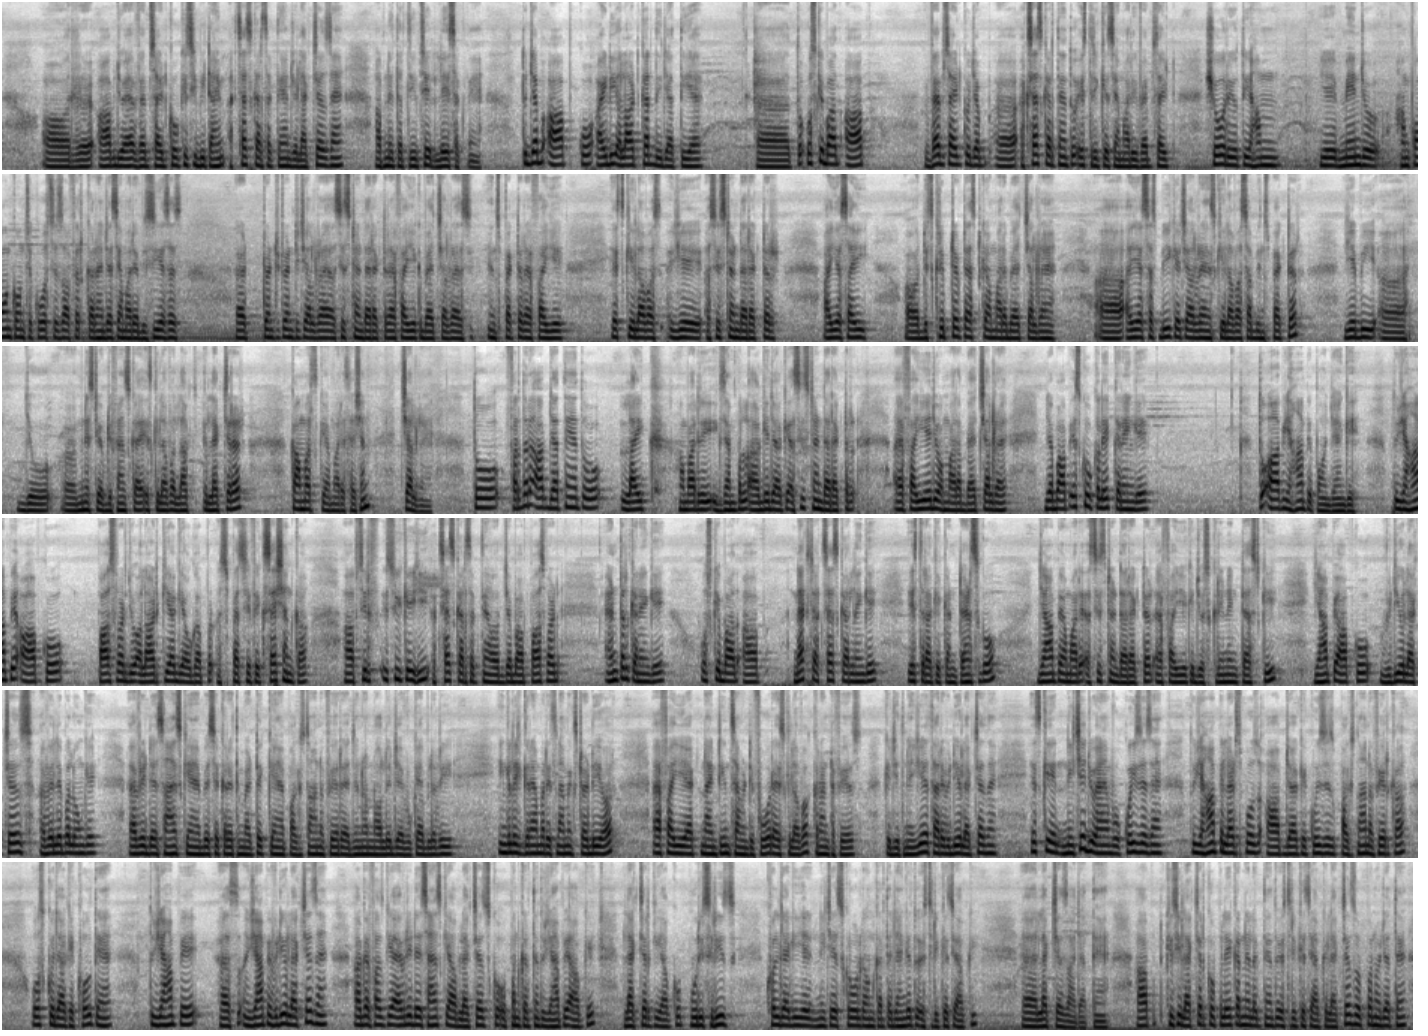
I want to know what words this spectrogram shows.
और आप जो है वेबसाइट को किसी भी टाइम एक्सेस कर सकते हैं, जो लेक्चर्स हैं, अपनी तरतीब से ले सकते हैं। तो जब आपको आईडी अलाट कर दी जाती है तो उसके बाद आप वेबसाइट को जब एक्सेस करते हैं तो इस तरीके से हमारी वेबसाइट शो हो रही होती है। हम ये मेन जो, हम कौन कौन से कोर्सेज ऑफ़र कर रहे हैं, जैसे हमारे अभी C S S twenty twenty चल रहा है assistant director F I A का बैच चल रहा है इंस्पेक्टर एफ़ आई ए इसके अलावा ये assistant director I S I और डिस्क्रिप्टिव टेस्ट का हमारे बैच चल रहे हैं। आई एस एस बी के चल रहे हैं इसके अलावा सब इंस्पेक्टर ये भी आ, जो मिनिस्ट्री ऑफ़ डिफेंस का है इसके अलावा लेक्चरर कॉमर्स के हमारे सेशन चल रहे हैं। तो फर्दर आप जाते हैं तो लाइक हमारी एग्जांपल आगे जाके असिस्टेंट डायरेक्टर एफआईए जो हमारा बैच चल रहा है जब आप इसको क्लिक करेंगे तो आप यहाँ पे पहुँच जाएँगे। तो यहाँ पे आपको पासवर्ड जो अलाट किया गया होगा स्पेसिफिक सेशन का, आप सिर्फ़ इसी के ही एक्सेस कर सकते हैं और जब आप पासवर्ड एंटर करेंगे, उसके बाद आप नेक्स्ट एक्सेस कर लेंगे इस तरह के कंटेंट्स को, जहाँ पे हमारे असिस्टेंट डायरेक्टर एफआईए के जो स्क्रीनिंग टेस्ट की, यहाँ पे आपको वीडियो लेक्चर्स अवेलेबल होंगे। एवरीडे साइंस के हैं बेसिक अरेथमेटिक के हैं पाकिस्तान अफेयर है जनरल नॉलेज है vocabulary English grammar Islamic study और एफ़ आई एक्ट 1974 है। इसके अलावा करंट अफेयर्स के जितने ये सारे वीडियो लेक्चर्स हैं, इसके नीचे जो हैं वो क्विज़ हैं। तो यहाँ पे लेट्स सपोज़ आप जाके क्विज़ पाकिस्तान अफेयर का, उसको जाके खोलते हैं। तो यहाँ पे यहाँ पे वीडियो लेक्चर्स हैं। अगर फ़र्स्ट किया एवरीडे साइंस के आप लेक्चर्स को ओपन करते हैं तो यहाँ पे आपके लेक्चर की आपको पूरी सीरीज़ खुल जाएगी। ये नीचे स्क्रॉल डाउन करते जाएँगे तो इस तरीके से आपकी लेक्चर्स आ जाते हैं। आप किसी लेक्चर को प्ले करने लगते हैं तो इस तरीके से आपके लेक्चर्स ओपन हो जाते हैं।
